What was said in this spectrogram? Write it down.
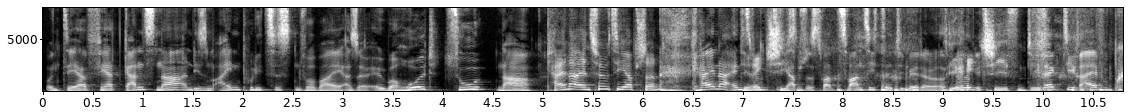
Und der fährt ganz nah an diesem einen Polizisten vorbei. Also er überholt zu nah. Keine 1,50 Abstand. Keiner 1,50 schießen. Abschluss, das war 20 Zentimeter oder so. Direkt schießen. Direkt die Reifen.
